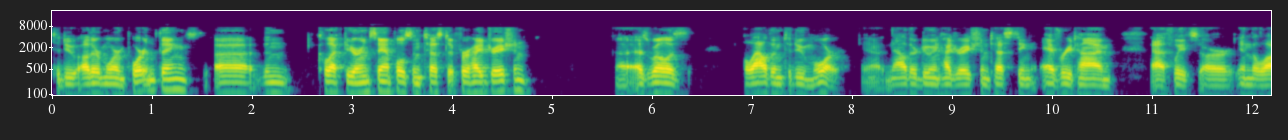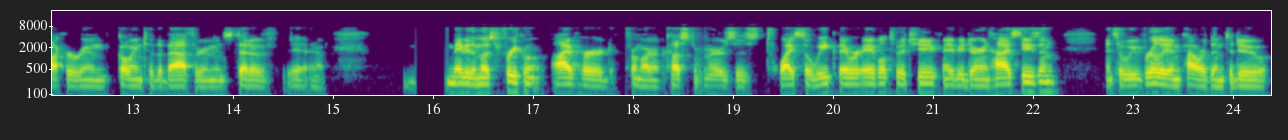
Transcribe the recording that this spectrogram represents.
to do other more important things uh, than collect urine samples and test it for hydration, uh, as well as allow them to do more. You know, now they're doing hydration testing every time athletes are in the locker room going to the bathroom instead of you know maybe the most frequent I've heard from our customers is twice a week they were able to achieve maybe during high season. And so we've really empowered them to do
